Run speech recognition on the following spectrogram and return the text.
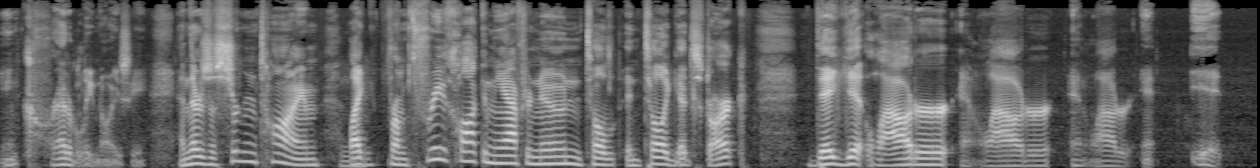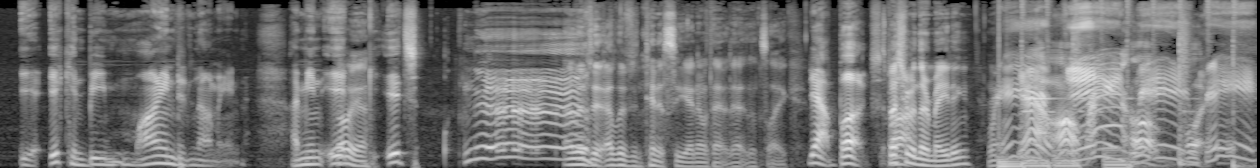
incredibly noisy. And there's a certain time, like from three o'clock in the afternoon until until it gets dark, they get louder and louder and louder. And it it, it can be mind numbing. I mean, it Oh, yeah. it's I lived in, I lived in Tennessee. I know what that, that that's like, yeah bugs, especially Uh, when they're mating. yeah oh, oh boy.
